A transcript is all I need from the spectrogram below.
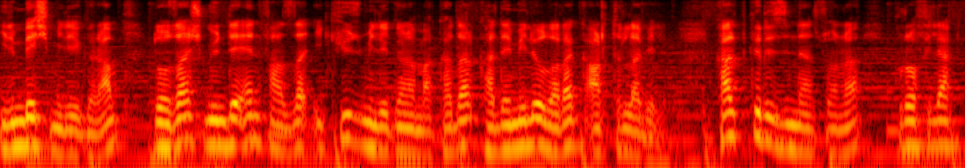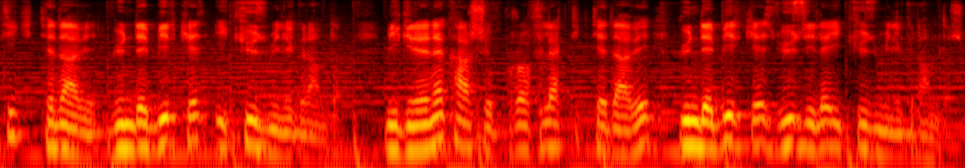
25 mg, dozaj günde en fazla 200 mg'a kadar kademeli olarak artırılabilir. Kalp krizinden sonra profilaktik tedavi günde bir kez 200 mg'dır. Migrene karşı profilaktik tedavi günde bir kez 100 ile 200 mg'dır.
